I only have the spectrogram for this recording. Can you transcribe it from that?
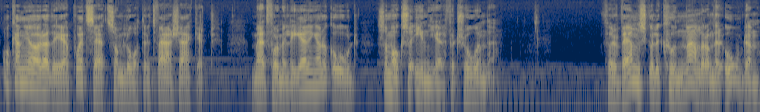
och kan göra det på ett sätt som låter tvärsäkert. Med formuleringar och ord som också inger förtroende. För vem skulle kunna alla de där orden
